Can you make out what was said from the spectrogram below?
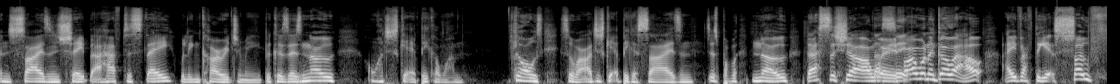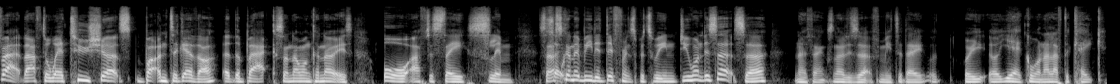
and size and shape that I have to stay will encourage me because there's no, oh, I'll just get a bigger one. Goes, it's all right. I'll just get a bigger size and just pop. it. No, that's the shirt I'm That's wearing. If. I want to go out, I either have to get so fat that I have to wear two shirts buttoned together at the back so no one can notice, or I have to stay slim. So that's So- going to be the difference between. Do you want dessert, sir? No, thanks. No dessert for me today. Or, or, or yeah, go on. I'll have the cake.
